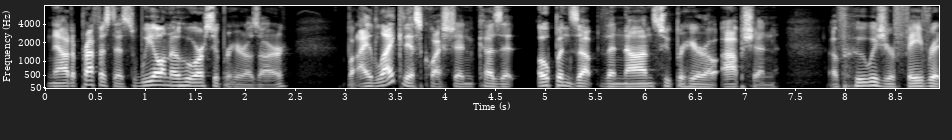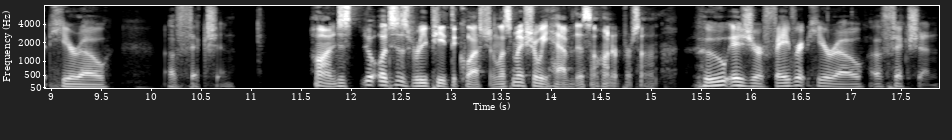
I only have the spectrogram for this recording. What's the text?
Now, to preface this, we all know who our superheroes are, but I like this question because it opens up the non superhero option of who is your favorite hero of fiction. Hold on, just let's just repeat the question. Let's make sure we have this 100%. Who is your favorite hero of fiction?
